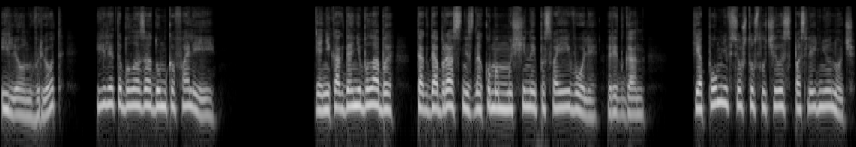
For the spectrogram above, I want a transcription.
Или он врет, или это была задумка Фалеи. Я никогда не была бы так добра с незнакомым мужчиной по своей воле, Ридган. Я помню все, что случилось в последнюю ночь.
